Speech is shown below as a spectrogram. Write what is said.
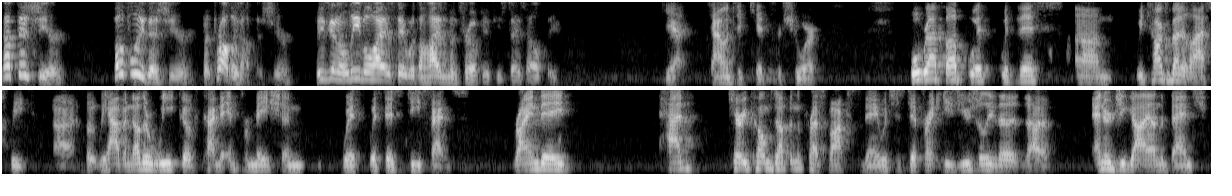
Not this year, hopefully this year, but probably not this year. He's going to leave Ohio State with the Heisman Trophy if he stays healthy. Yeah, talented kid for sure. We'll wrap up with with this. Um, we talked about it last week, uh, but we have another week of kind of information with with this defense. Ryan Day had Kerry Coombs up in the press box today, which is different. He's usually the the energy guy on the bench.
